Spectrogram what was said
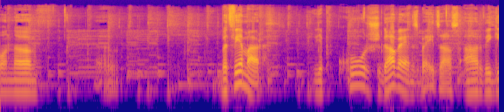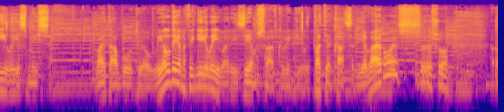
un uh, Bet vienmēr, jebkurš gavēnis beidzās ar vigīlijas misi. Vai tā būtu jau lieldiena vigīlija vai arī Ziemassvētku vigīlija. Pat ja kāds ir ievērojis šo eh,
